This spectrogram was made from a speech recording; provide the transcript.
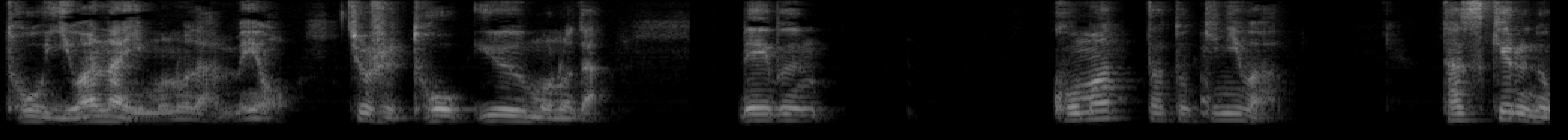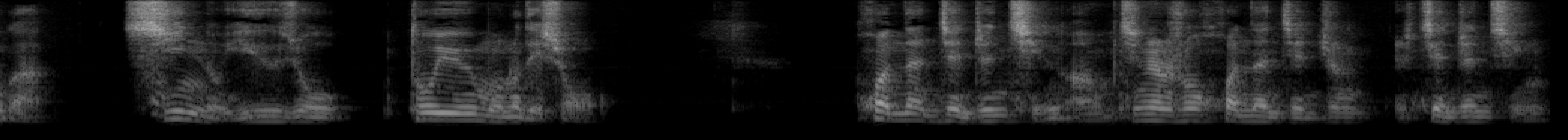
と言わないものだ没有，就是というものだ。例文困った時には、助けるのが真の友情というものでしょう。患難见真情啊，我们经常说患難见真见真情。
